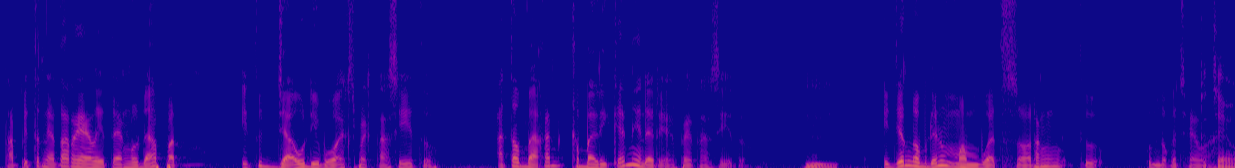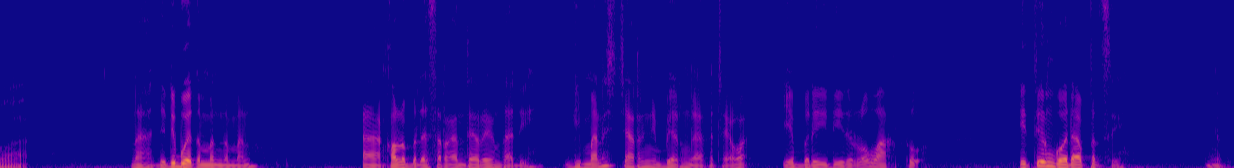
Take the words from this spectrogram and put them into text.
tapi ternyata realita yang lu dapat itu jauh di bawah ekspektasi itu. Atau bahkan kebalikannya dari ekspektasi itu. Hmm. itu yang kemudian membuat seseorang itu untuk kecewa. Kecewa. Nah, jadi buat teman-teman, ah, kalau berdasarkan teori yang tadi, gimana sih caranya biar nggak kecewa? Ya beri diri lo waktu. Itu yang gue dapet sih. Gitu.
